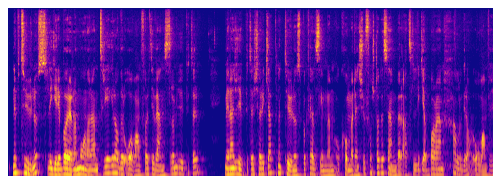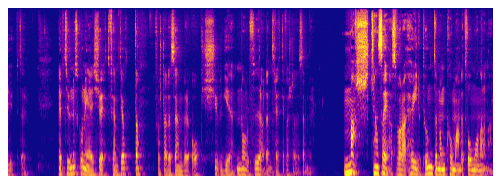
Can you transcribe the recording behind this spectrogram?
Neptunus ligger i början av månaden 3 grader ovanför till vänster om Jupiter medan Jupiter kör ikapp Neptunus på kvällshimlen och kommer den 21 december att ligga bara en halv grad ovanför Jupiter. Neptunus går ner 21.58 1 december och 20.04 den 31 december. Mars kan sägas vara höjdpunkten de kommande två månaderna.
